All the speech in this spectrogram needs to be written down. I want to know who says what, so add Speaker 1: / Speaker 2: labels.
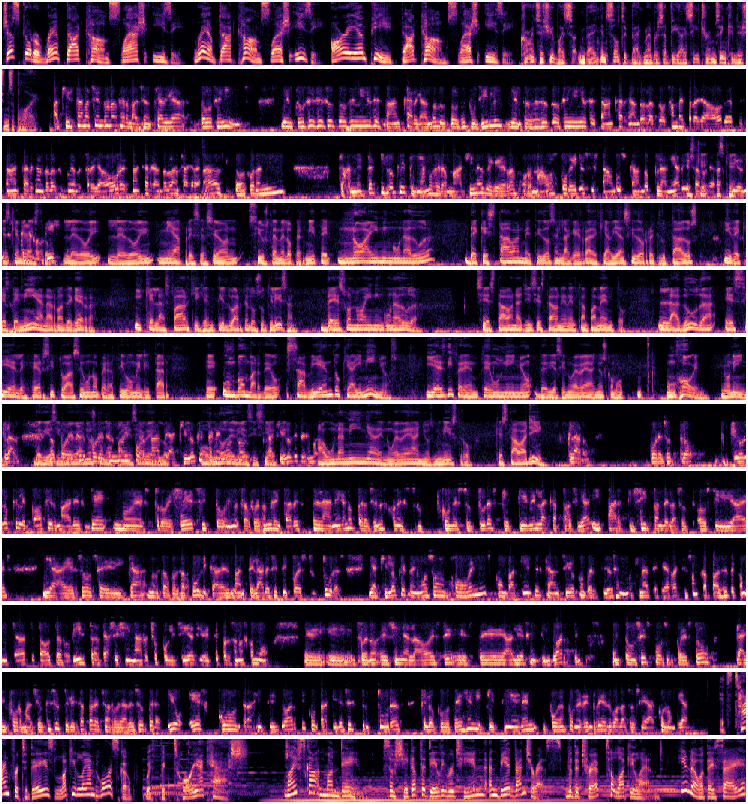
Speaker 1: Just go to ramp.com slash easy. Ramp.com slash easy. R-A-M-P.com slash easy.
Speaker 2: Cards issued by Sutton Bank and Celtic Bank members of DIC terms and conditions apply.
Speaker 3: Aquí están haciendo una afirmación que había 12 niños. Y entonces esos 12 niños estaban cargando los 12 fusiles. Y entonces esos 12 niños estaban cargando las dos ametralladoras, estaban cargando las ametralladoras, estaban cargando las lanzagranadas y todos fueron niños. Realmente aquí lo que teníamos eran máquinas de guerra formados por ellos que estaban buscando planear y
Speaker 4: Es que,
Speaker 3: desarrollar
Speaker 4: es que,
Speaker 3: acciones
Speaker 4: es que ministro,
Speaker 3: terroristas.
Speaker 4: le doy, le doy mi apreciación, si usted me lo permite. No hay ninguna duda de que estaban metidos en la guerra, de que habían sido reclutados y de que tenían armas de guerra. Y que las FARC y Gentil Duarte los utilizan. De eso no hay ninguna duda. Si estaban allí, si estaban en el campamento. La duda es si el ejército hace un operativo militar, eh, un bombardeo, sabiendo que hay niños. Y es diferente un niño de 19 años como un joven, no niño,
Speaker 3: Claro.
Speaker 4: de
Speaker 3: No,
Speaker 4: 19
Speaker 3: por eso-
Speaker 4: años como parece haberlo,
Speaker 3: Aquí lo que
Speaker 4: o uno
Speaker 3: tenemos
Speaker 4: de
Speaker 3: son-
Speaker 4: 17,
Speaker 3: aquí lo que tenemos-
Speaker 4: a una niña de 9 años, ministro, que estaba allí.
Speaker 3: Claro, por eso, pero yo lo que le puedo afirmar es que nuestro ejército y nuestras fuerzas militares planean operaciones con, estru- con estructuras que tienen la capacidad y participan de las hostilidades y a eso se dedica nuestra fuerza pública, desmantelar ese tipo de estructuras. Y aquí lo que tenemos son jóvenes combatientes que han sido convertidos en máquinas de guerra, que son capaces de cometer atentados terroristas, de asesinar ocho policías y 20 personas como eh, eh, fueron he señalado este, este alias Gentil Duarte. Entonces, por supuesto, la información que se utiliza para desarrollar ese operativo es contra Gentil Duarte y contra aquellas estructuras que lo protegen y que tienen pueden poner en riesgo a la sociedad colombiana.
Speaker 5: It's time for today's Lucky Land horoscope with Victoria Cash.
Speaker 6: Life's gotten mundane, so shake up the daily routine and be adventurous with a trip to Lucky Land. You know what they say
